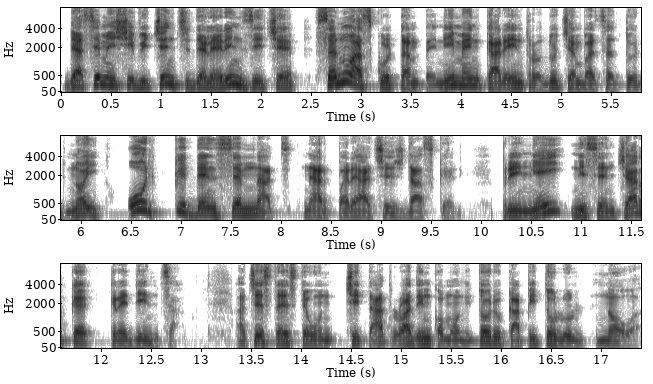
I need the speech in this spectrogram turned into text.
De asemenea și Vicențiu de Lerin zice să nu ascultăm pe nimeni care introduce învățături noi, oricât de însemnați ne-ar părea acești dascăli. Prin ei ni se încearcă credința. Acesta este un citat luat din Comunitoriu, capitolul 9.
